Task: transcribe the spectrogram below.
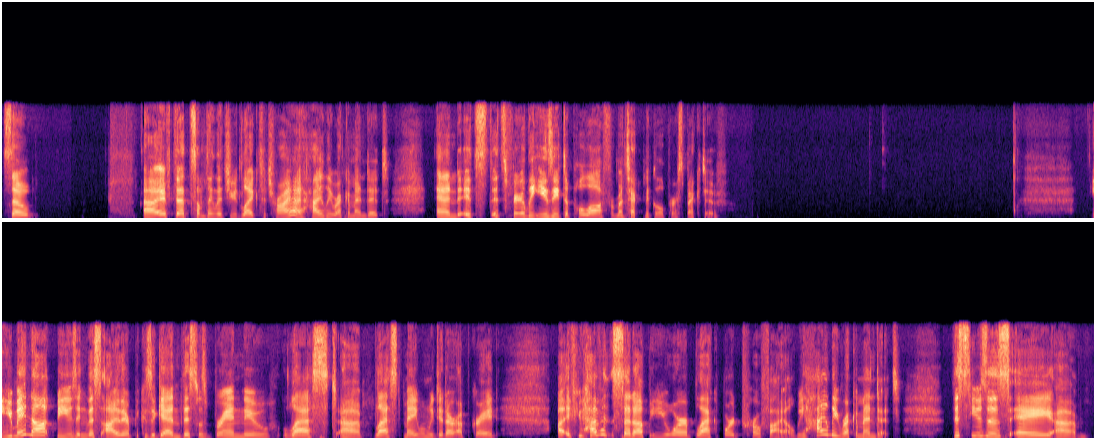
So uh, if that's something that you'd like to try, I highly recommend it. And it's, it's fairly easy to pull off from a technical perspective. You may not be using this either because again, this was brand new last, uh, last May when we did our upgrade. Uh, if you haven't set up your Blackboard profile, we highly recommend it. This uses a, um,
